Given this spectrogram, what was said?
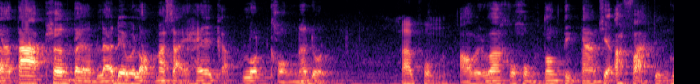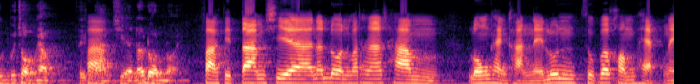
Data เพิ่มเติมแล้ว develop มาใส่ให้กับรถของนดลครับผม เอาเป็นว่าก็คงต้องติดตามเชียร์อะฝากถึงคุณผู้ชมครับ ติดตามฝากเชียร์นดลหน่อย ฝากติดตามเชียร์นดลวัฒนธรรม ลงแข่งขันในรุ่น Super Compact ใน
